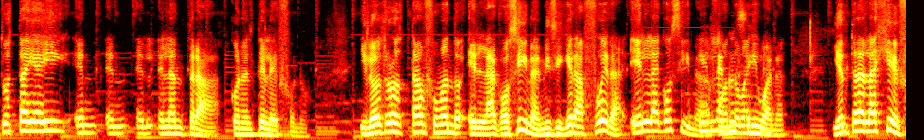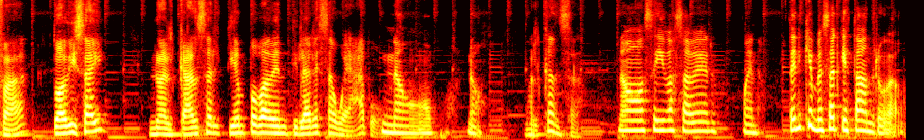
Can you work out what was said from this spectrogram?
tú estás ahí en, en- en- en la entrada con el teléfono y los otros están fumando en la cocina, ni siquiera afuera, en la cocina, En la fumando cocina. marihuana. Y entra la jefa, tú avisas ahí, no alcanza el tiempo para ventilar esa weá, po. No, no. No alcanza. No, se iba a saber. Bueno, tenéis que pensar que estaban drogados.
